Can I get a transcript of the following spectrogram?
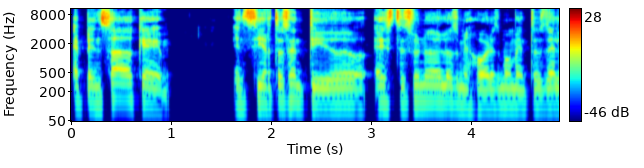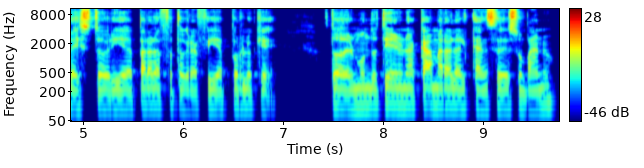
he pensado que en cierto sentido este es uno de los mejores momentos de la historia para la fotografía, por lo que todo el mundo tiene una cámara al alcance de su mano.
